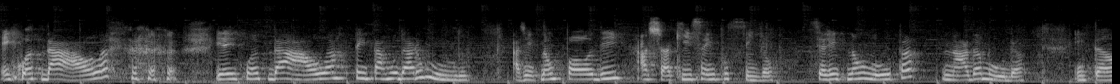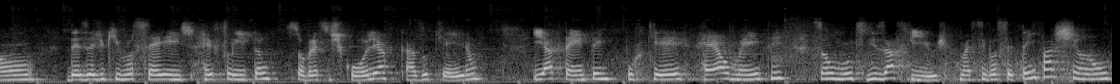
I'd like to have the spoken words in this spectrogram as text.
enquanto dá aula e enquanto dá aula tentar mudar o mundo. A gente não pode achar que isso é impossível. Se a gente não luta, nada muda. Então, desejo que vocês reflitam sobre essa escolha, caso queiram, e atentem, porque realmente são muitos desafios. Mas se você tem paixão,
